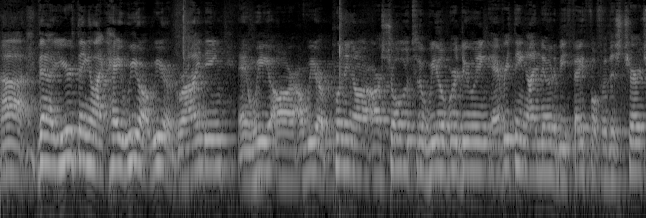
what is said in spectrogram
Uh, that you're thinking like, "Hey, we are we are grinding and we are we are putting our, our shoulder to the wheel. We're doing everything I know to be faithful for this church.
